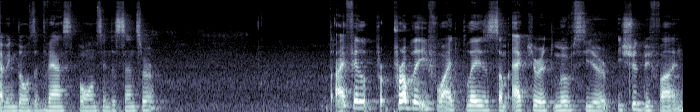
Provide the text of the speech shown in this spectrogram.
having those advanced pawns in the center. But I feel pr probably if white plays some accurate moves here it should be fine.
